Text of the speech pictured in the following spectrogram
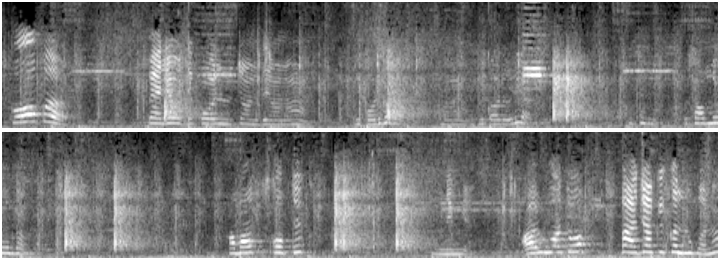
स्कोप पहले रिकॉर्ड चाहते रिकॉर्ड रिकॉर्ड हो रही है सामने बंदा हमारा स्कोप देख नहीं है। और हुआ तो पास जाके कर लूँगा ना?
